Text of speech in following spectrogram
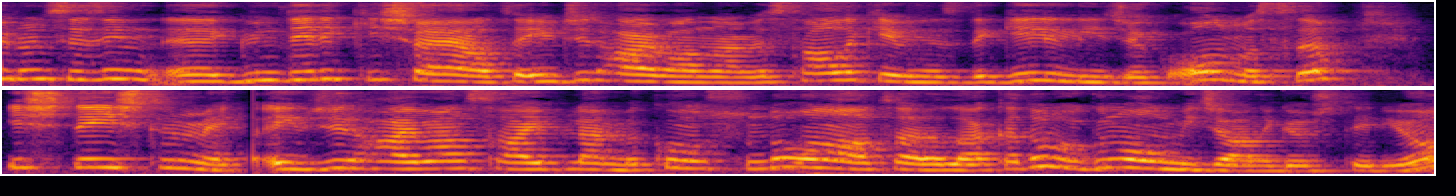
Merkür'ün sizin e, gündelik iş hayatı, evcil hayvanlar ve sağlık evinizde gerileyecek olması iş değiştirmek, evcil hayvan sahiplenme konusunda 16 Aralık'a kadar uygun olmayacağını gösteriyor.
